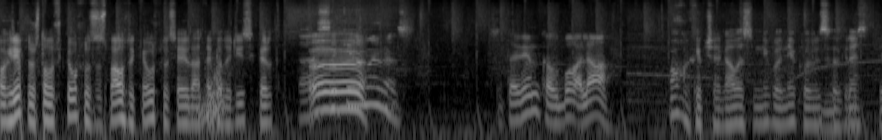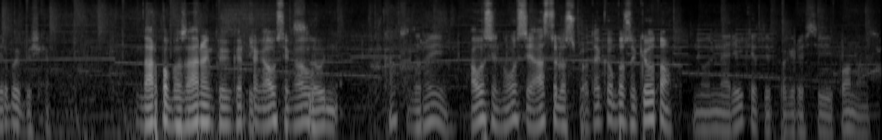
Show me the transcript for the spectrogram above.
Pagriebtų už tavo kiaušus, suspausiu kiaušus, jei dar taip padarysi kartą. Ką sakai manęs? Su tavim kalbu, alio. O, kaip čia gavosi, nieko, nieko, viskas gerai. Dirbai biški. Dar pabazarinkai, kaip čia gausi, gal. Ką tu darai? Gausi nosį, astulio supratai, ką pasakiau tau. Nu, nereikia taip agresyviai, ponas.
